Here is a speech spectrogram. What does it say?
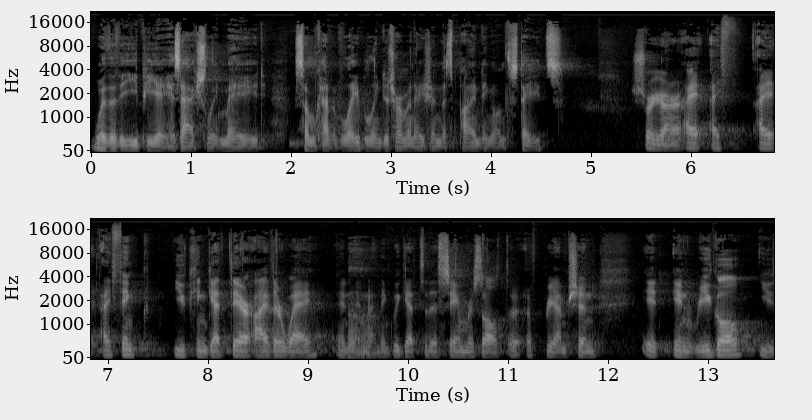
whether the EPA has actually made some kind of labeling determination that's binding on states. Sure, Your Honor. I, I, I, think you can get there either way, and, and I uh-huh. think we get to the same result of, of preemption. It, in Riegel, you,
